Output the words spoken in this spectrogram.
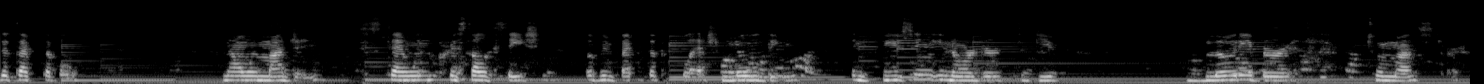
detectable. Now imagine staring crystallization of infected flesh molding and fusing in order to give bloody birth to a monster.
